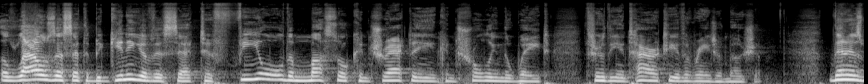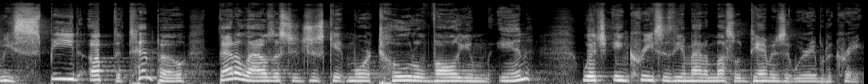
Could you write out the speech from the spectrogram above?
allows us at the beginning of this set to feel the muscle contracting and controlling the weight through the entirety of the range of motion. Then, as we speed up the tempo, that allows us to just get more total volume in, which increases the amount of muscle damage that we're able to create.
